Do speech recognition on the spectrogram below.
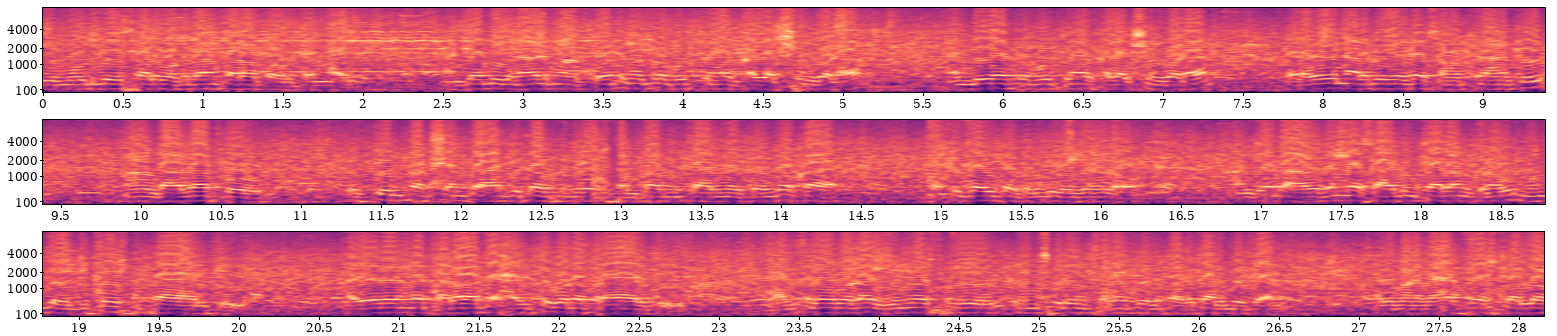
ఈ మూడు దేశాలు ఒకదాని తర్వాత ఒకటి ఉన్నాయి అంటే ఈనాడు మన కూటమి ప్రభుత్వం యొక్క లక్ష్యం కూడా ఎన్డీఏ ప్రభుత్వం యొక్క లక్ష్యం కూడా ఇరవై నలభై ఏడో సంవత్సరానికి మనం దాదాపు ఫిఫ్టీన్ పర్సెంట్ ఆర్థిక అభివృద్ధి సంపాదించాలనేటువంటి ఒక పట్టుదలతో ఉంది దగ్గరలో అంతేత ఆ విధంగా సాధించాలనుకున్నప్పుడు ముందు ఎడ్యుకేషన్ ప్రయారిటీ అదేవిధంగా తర్వాత హెల్త్ కూడా ప్రయారిటీ హెల్త్లో కూడా యూనివర్సిటీ ఇన్సూరెన్స్ అనేటువంటి పథకాలు పెట్టాను అది మన మేనిఫెస్టోలో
